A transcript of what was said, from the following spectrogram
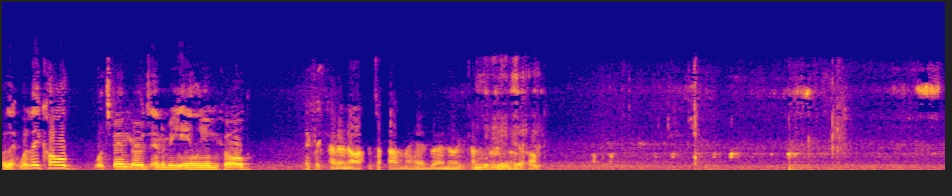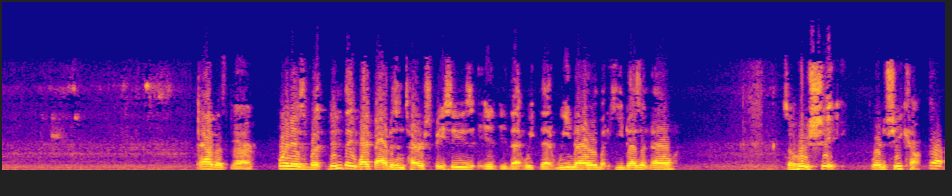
what are they, what are they called? What's Vanguard's enemy alien called? I forget. I don't know off the top of my head, but I know it comes from. Yeah, but Yeah, point is, but didn't they wipe out his entire species that we that we know, but he doesn't know? So who's she? Where did she come? Yeah,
